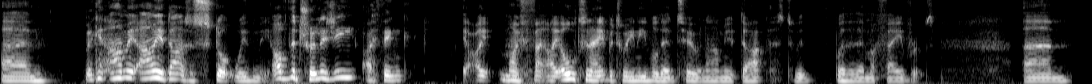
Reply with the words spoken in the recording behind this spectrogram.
Um, but again, Army Army of Darkness has stuck with me. Of the trilogy, I think I my fa- I alternate between Evil Dead Two and Army of Darkness with whether they're my favourites. Um,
